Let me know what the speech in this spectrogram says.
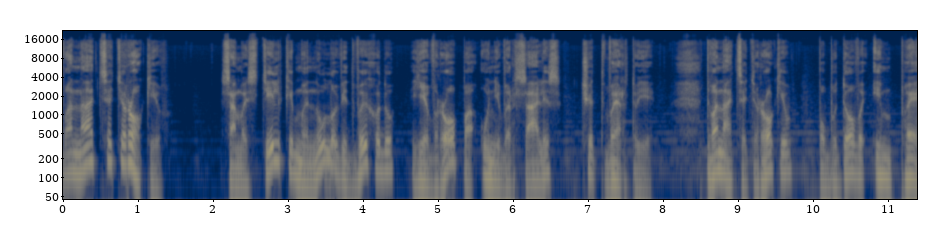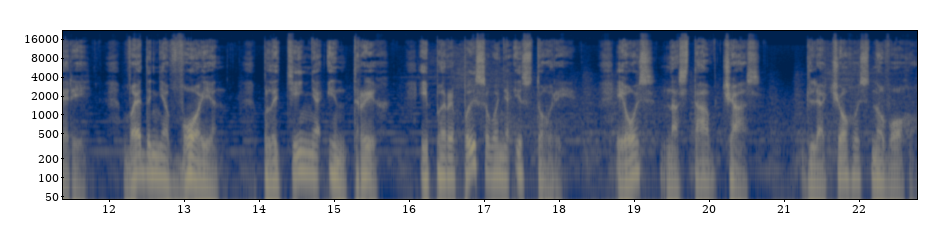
12 років. Саме стільки минуло від виходу Європа Універсаліс четвертої. 12 років побудови імперій, ведення воєн, плетіння інтриг і переписування історії. І ось настав час для чогось нового.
